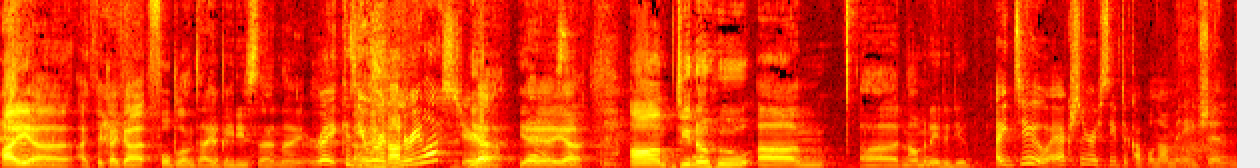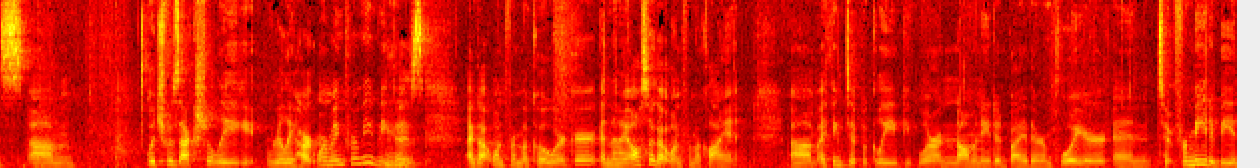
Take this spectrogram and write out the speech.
I uh, I think I got full blown diabetes that night. right, because you were an honoree last year. Yeah, yeah, yeah, yeah. Um, do you know who um, uh, nominated you? I do. I actually received a couple nominations, um, which was actually really heartwarming for me because I got one from a coworker and then I also got one from a client. Um, I think typically people are nominated by their employer, and to, for me to be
